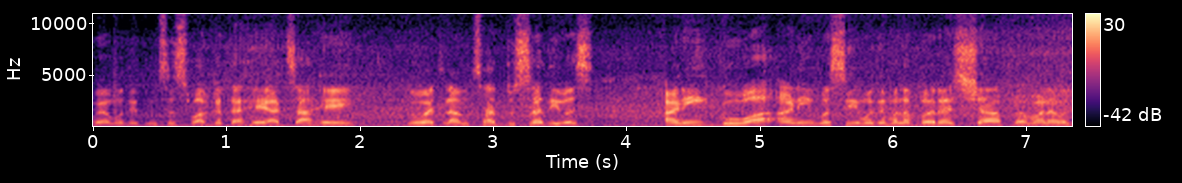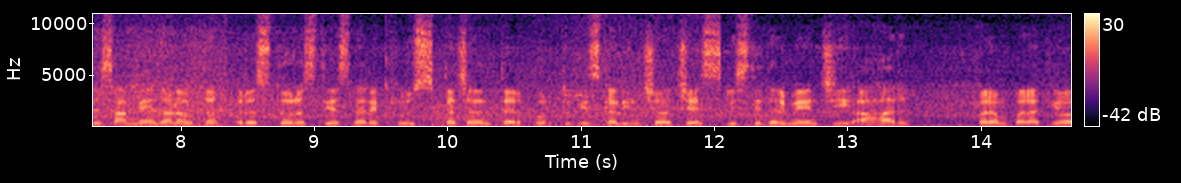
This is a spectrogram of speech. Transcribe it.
गोव्यामध्ये तुमचं स्वागत आहे. आजचा आहे गोव्यातला आमचा दुसरा दिवस. आणि गोवा आणि वसईमध्ये मला बऱ्याचशा प्रमाणामध्ये साम्य जाणवतं. रस्तो रस्ती असणारे क्रूज त्याच्यानंतर पोर्तुगीजकालीन चर्चेस ख्रिस्ती धर्मियांची आहार परंपरा किंवा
